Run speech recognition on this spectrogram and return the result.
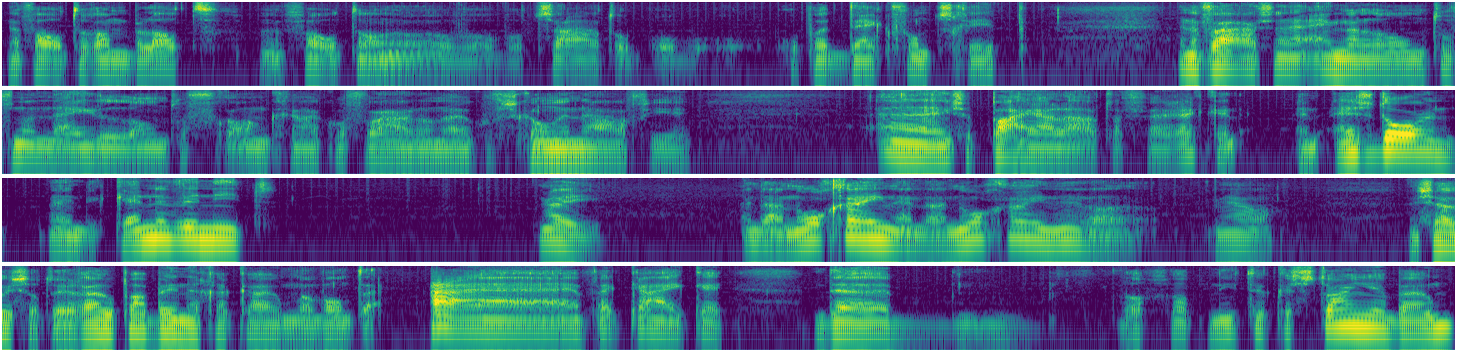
Dan valt er een blad, dan valt dan of, wat zaad op, op, op het dek van het schip. En dan varen ze naar Engeland of naar Nederland of Frankrijk of waar dan ook, of Scandinavië. En eens een paar jaar later verrekken een esdoorn. En die kennen we niet. Nee. En daar nog geen en daar nog geen. ja. En zo is dat Europa binnengekomen. Want uh, even kijken. De, was dat niet de kastanjeboom?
